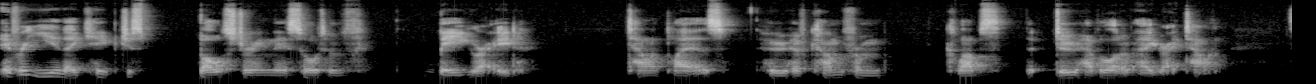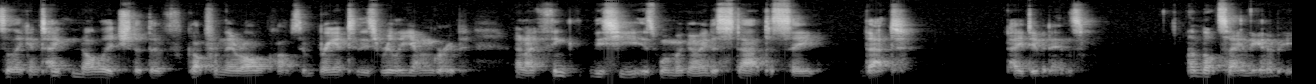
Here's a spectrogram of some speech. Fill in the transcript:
every year they keep just bolstering their sort of B grade talent players who have come from clubs that do have a lot of A grade talent. So they can take knowledge that they've got from their old clubs and bring it to this really young group. And I think this year is when we're going to start to see that pay dividends. I'm not saying they're going to be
